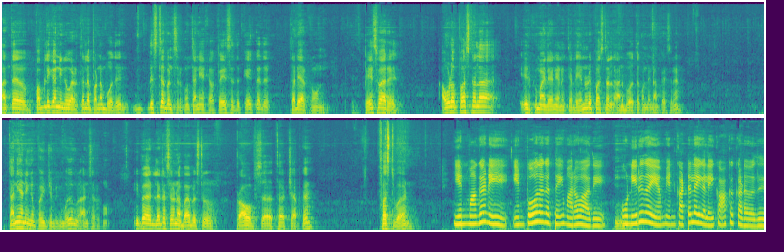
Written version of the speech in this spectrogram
மற்ற பப்ளிக்காக நீங்கள் ஒரு இடத்துல பண்ணும்போது டிஸ்டர்பன்ஸ் இருக்கும். தனியாக பேசுறது கேட்குறது தடையாக இருக்கும். பேசுவார். அவ்வளோ பர்சனலாக இருக்குமா இல்லையான்னு எனக்கு தெரியல. என்னுடைய பர்சனல் அனுபவத்தை கொண்டு நான் பேசுகிறேன் தனியாக நீங்கள் போய் ஜெபிக்கும் போது உங்களுக்கு ஆன்சர் இருக்கும். இப்போ let's seven Bibles to Proverbs third chapter first word என் மகனே என் போதகத்தை மறவாதே. உன் இருதயம் என் கட்டளைகளை காக்க கடவது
